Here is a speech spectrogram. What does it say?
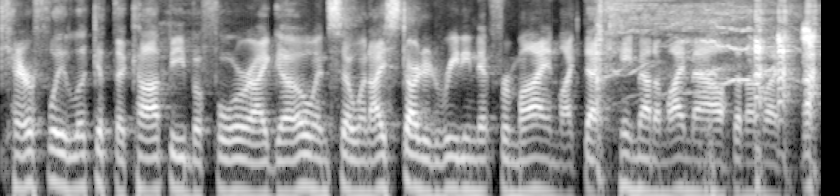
carefully look at the copy before I go. And so when I started reading it for mine, like that came out of my mouth, and I'm like,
